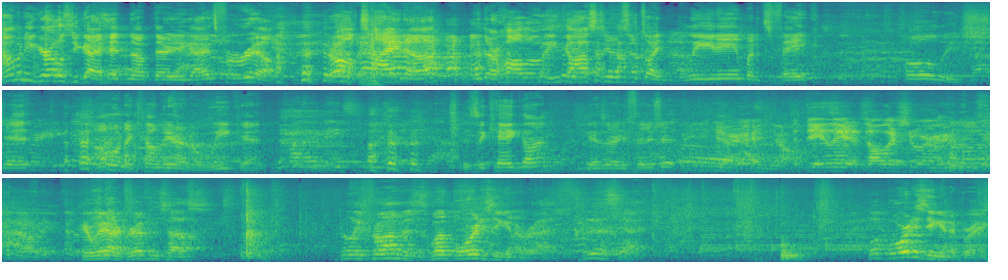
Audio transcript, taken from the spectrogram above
How many girls you got hitting up there, you guys? For real. They're all tied up with their Halloween costumes. It's like bleeding, but it's fake. Holy shit. I want to come here on a weekend. Is the cake on? You guys already finish it? Yeah, right. A day late, a dollar short. Here we are, Griffin's house. The only problem is, is what board is he going to ride? Look at this guy. What board is he going to bring?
